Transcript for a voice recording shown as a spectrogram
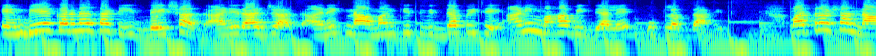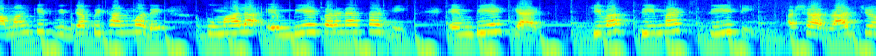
एमबीए करण्यासाठी देशात आणि राज्यात अनेक नामांकित विद्यापीठे आणि महाविद्यालय उपलब्ध आहेत. मात्र अशा नामांकित विद्यापीठांमध्ये तुम्हाला एमबीए करण्यासाठी एमबीए कॅट किंवा सीमॅट सीईटी अशा राज्य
